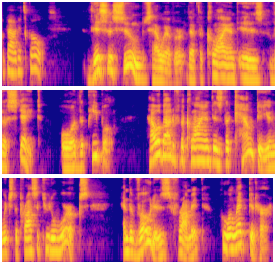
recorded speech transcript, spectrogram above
about its goals. This assumes, however, that the client is the state or the people how about if the client is the county in which the prosecutor works and the voters from it who elected her?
